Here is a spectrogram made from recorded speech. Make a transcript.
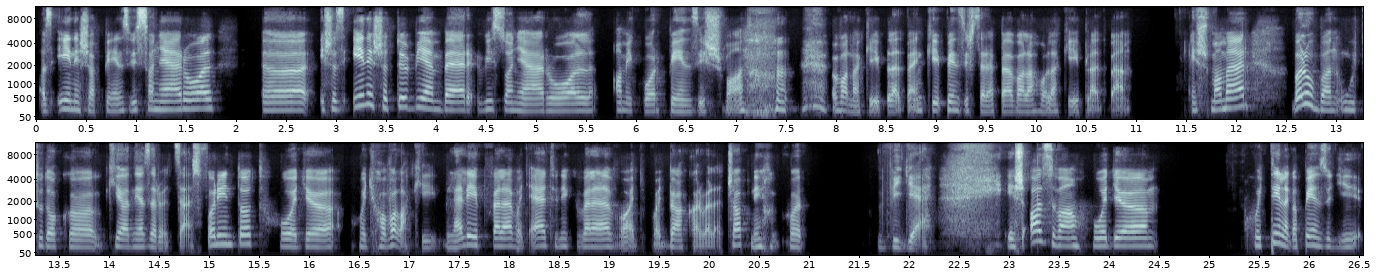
az én és a pénz viszonyáról, és az én és a többi ember viszonyáról, amikor pénz is van, van a képletben, pénz is szerepel valahol a képletben. És ma már valóban úgy tudok kiadni 1500 forintot, hogy, hogy ha valaki lelép vele, vagy eltűnik vele, vagy, vagy be akar vele csapni, akkor vigye. És az van, hogy hogy tényleg a pénzügyi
